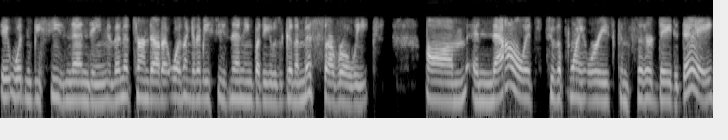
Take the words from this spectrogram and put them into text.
it wouldn't be season ending, and then it turned out it wasn't going to be season ending, but he was going to miss several weeks. Um, and now it's to the point where he's considered day to day,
